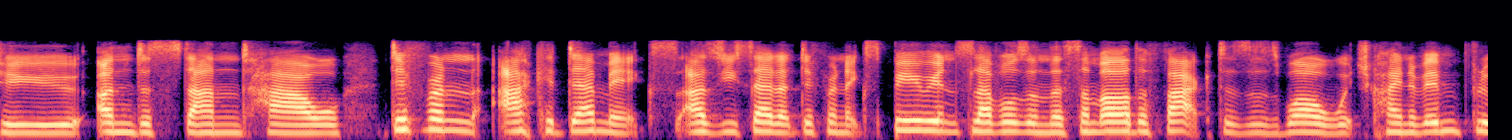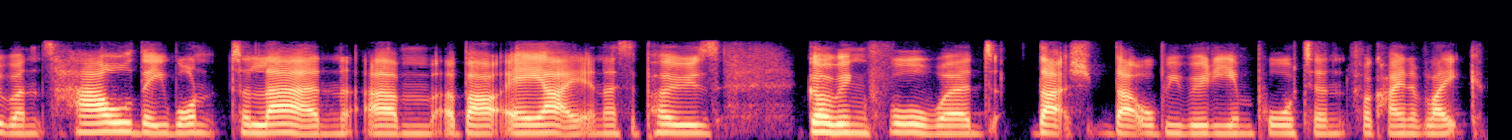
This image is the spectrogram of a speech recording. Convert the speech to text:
to understand how different academics, as you said, at different experience levels, and there's some other factors as well which kind of influence how they want to learn um, about AI. And I suppose going forward, that sh- that will be really important for kind of like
